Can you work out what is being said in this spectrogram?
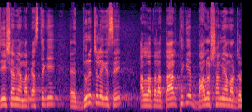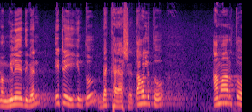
যে স্বামী আমার কাছ থেকে দূরে চলে গেছে, আল্লাহ তালা তার থেকে ভালো স্বামী আমার জন্য মিলিয়ে দিবেন, এটাই কিন্তু ব্যাখ্যায় আসে। তাহলে তো আমার তো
